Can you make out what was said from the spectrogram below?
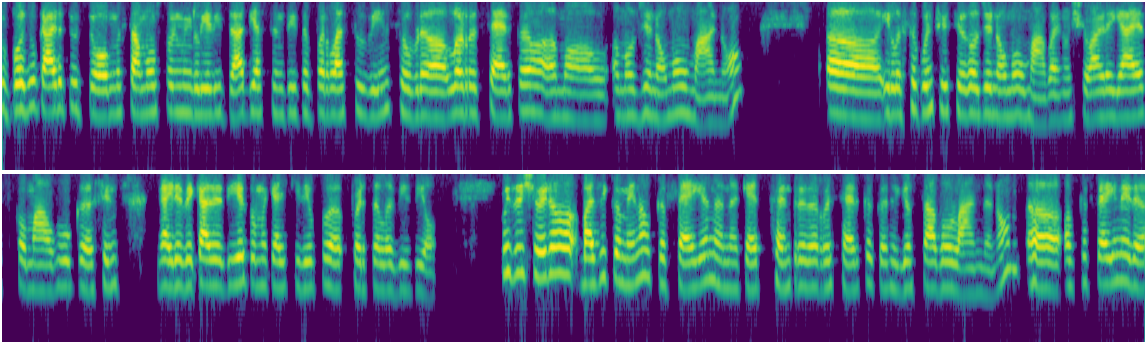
Suposo que ara tothom està molt familiaritzat i ha sentit a parlar sovint sobre la recerca amb el, amb el genoma humà, no? uh, i la seqüenciació del genoma humà. Bueno, això ara ja és com algo que sents gairebé cada dia, com aquell qui diu per, per televisió. Pues això era bàsicament el que feien en aquest centre de recerca que jo estava a Holanda. No? Uh, el que feien era,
